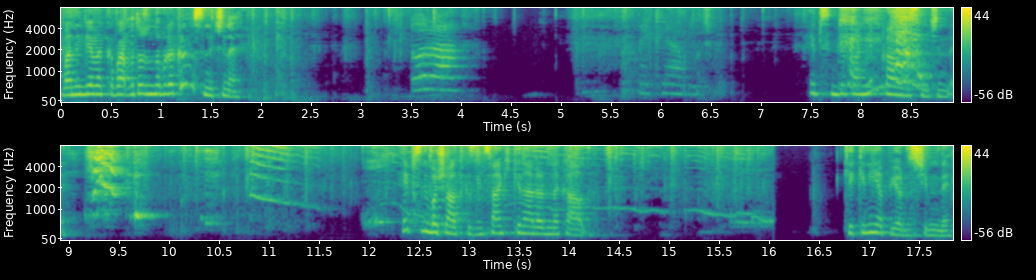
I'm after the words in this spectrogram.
Vanilya ve kabartma tozunu da bırakır mısın içine? Dora. Bekle ablacığım. Hepsini dök annem kalmasın içinde. Hepsini boşalt kızım. Sanki kenarlarında kaldı. Kekini yapıyoruz şimdi.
